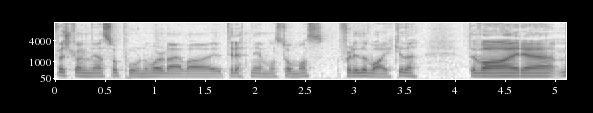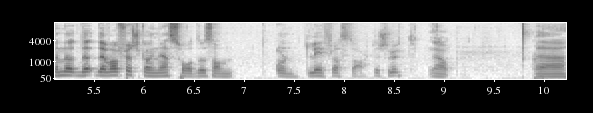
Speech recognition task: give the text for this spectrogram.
første gangen jeg så porno var da jeg var 13 hjemme hos Thomas. Fordi det var ikke det. Det var uh, Men det, det, det var første gangen jeg så det sånn ordentlig fra start til slutt. ja. Uh,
